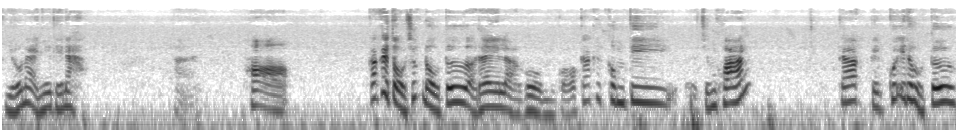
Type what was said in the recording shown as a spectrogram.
phiếu này như thế nào? À, họ, các cái tổ chức đầu tư ở đây là gồm có các cái công ty chứng khoán, các cái quỹ đầu tư.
